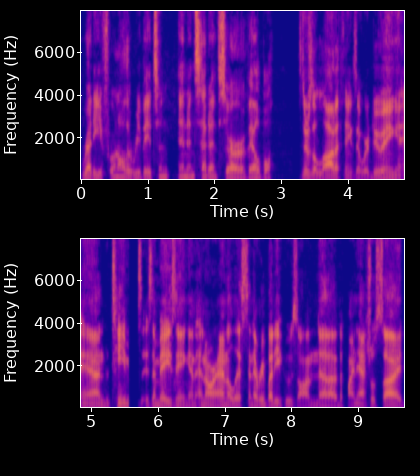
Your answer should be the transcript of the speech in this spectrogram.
ready for when all the rebates and, and incentives are available? There's a lot of things that we're doing, and the team is amazing, and, and our analysts and everybody who's on uh, the financial side,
